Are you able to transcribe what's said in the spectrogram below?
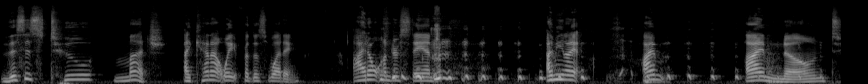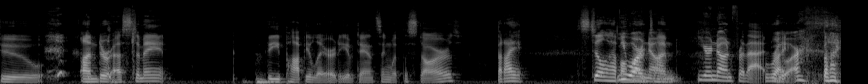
This is too much. I cannot wait for this wedding. I don't understand. I mean, I I'm I'm known to underestimate the popularity of Dancing with the Stars, but I still have a you are hard known. time. You're known for that. Right. You are. But I,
